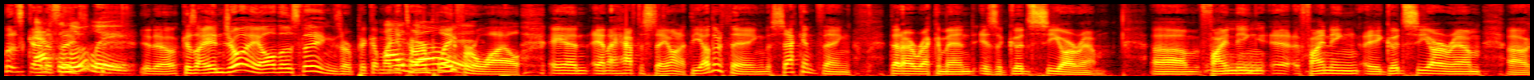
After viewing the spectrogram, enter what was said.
those kind Absolutely. of things. You know, because I enjoy all those things, or pick up my guitar and play it. for a while, and and I have to stay on it. The other thing, the second thing that I recommend is a good CRM. Um, finding mm-hmm. uh, finding a good CRM, uh,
